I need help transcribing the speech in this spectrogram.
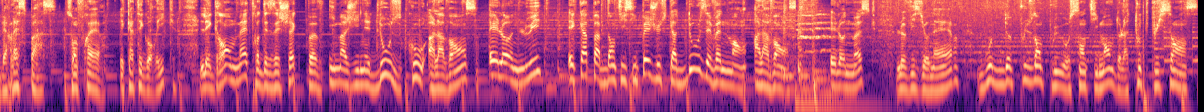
vers l'espace. Son frère est catégorique. Les grands maîtres des échecs peuvent imaginer 12 coups à l'avance. Elon, lui, est capable d'anticiper jusqu'à 12 événements à l'avance. Elon Musk, le visionnaire, goûte de plus en plus au sentiment de la toute-puissance,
